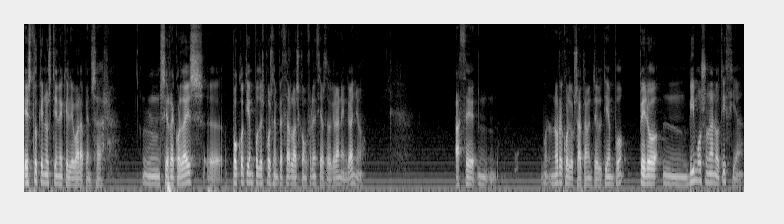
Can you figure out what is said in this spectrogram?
¿Esto que nos tiene que llevar a pensar? Mm, si recordáis, eh, poco tiempo después de empezar las conferencias del gran engaño, hace, mm, bueno, no recuerdo exactamente el tiempo, pero mm, vimos una noticia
